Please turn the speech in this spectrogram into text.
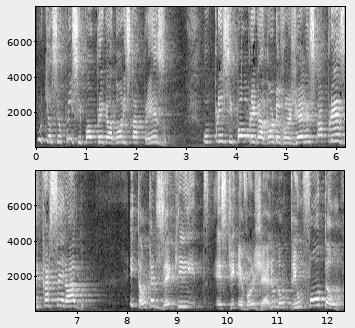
porque o seu principal pregador está preso. O principal pregador do Evangelho está preso, encarcerado. Então quer dizer que este evangelho não triunfou tão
